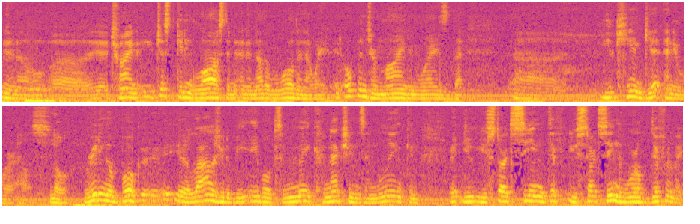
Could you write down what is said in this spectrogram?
you know uh, trying. You're just getting lost in, in another world in that way. It opens your mind in ways that uh, you can't get anywhere else. No, Reading a book uh, it allows you to be able to make connections and link and It, you you start seeing diff- you start seeing the world differently.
